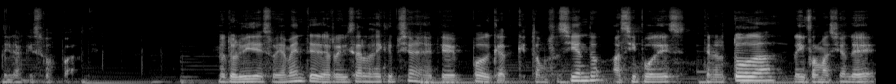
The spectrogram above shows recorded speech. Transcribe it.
de la que sos parte. No te olvides, obviamente, de revisar las descripciones de este podcast que estamos haciendo. Así podés tener toda la información de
